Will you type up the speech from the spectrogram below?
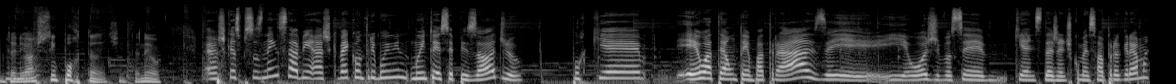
entendeu? Eu acho isso importante, entendeu? Eu acho que as pessoas nem sabem, acho que vai contribuir muito esse episódio, porque eu até um tempo atrás, e, e hoje você, que antes da gente começar o programa,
